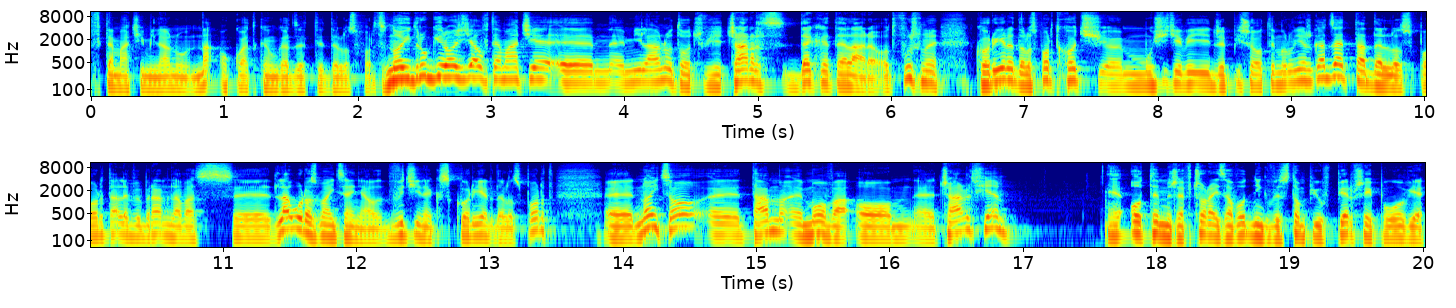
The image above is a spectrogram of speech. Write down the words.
w temacie Milanu na okładkę gazety dello Sport. No i drugi rozdział w temacie Milanu to oczywiście Charles de Ketelare. Otwórzmy Corriere dello Sport, choć musicie wiedzieć, że pisze o tym również Gazeta dello Sport, ale wybrałem dla Was e, dla urozmaicenia wycinek z Corriere dello Sport. E, no i co? E, tam mowa o Charlesie. E, o tym, że wczoraj zawodnik wystąpił w pierwszej połowie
